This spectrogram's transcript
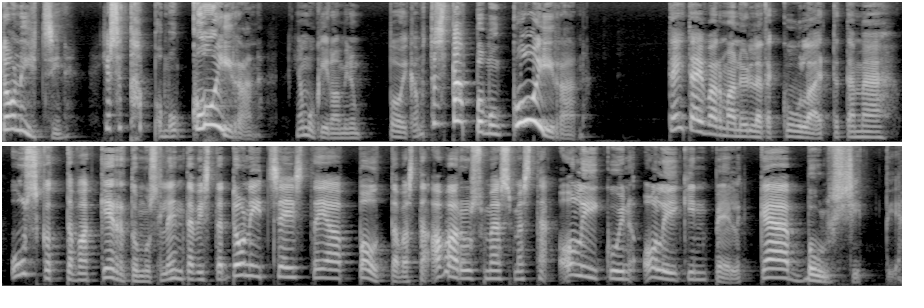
Donitsin ja se tappoi mun koiran. Ja mukilla on minun poika, mutta se tappoi mun koiran. Teitä ei varmaan yllätä kuulla, että tämä uskottava kertomus lentävistä donitseista ja polttavasta avaruusmäsmästä oli kuin olikin pelkkää bullshittia.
